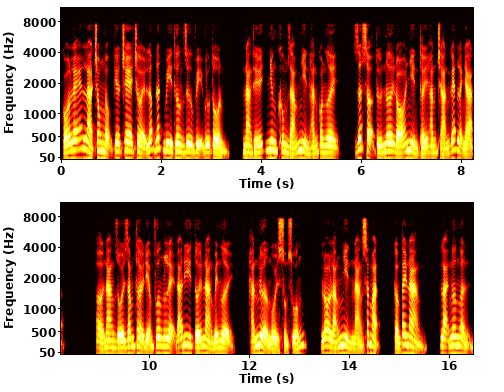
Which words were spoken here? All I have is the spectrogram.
Có lẽ là trong ngộng kia che trời lấp đất bi thương dư vị vưu tồn, nàng thế nhưng không dám nhìn hắn con ngươi, rất sợ từ nơi đó nhìn thấy hắn chán ghét lạnh nhạt. Ở nàng dối dám thời điểm Phương Lệ đã đi tới nàng bên người, hắn nửa ngồi xổm xuống, lo lắng nhìn nàng sắc mặt, cầm tay nàng, lại ngơ ngẩn,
